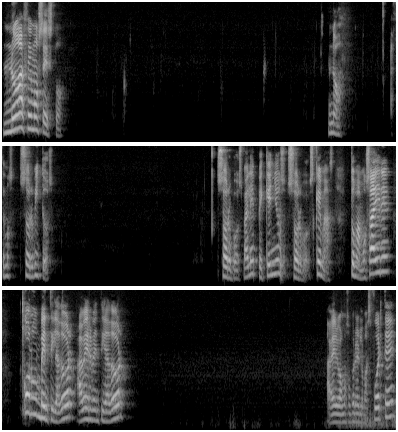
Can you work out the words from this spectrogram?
No hacemos esto. No, hacemos sorbitos. sorbos, ¿vale? Pequeños sorbos. ¿Qué más? Tomamos aire con un ventilador. A ver, ventilador. A ver, vamos a ponerlo más fuerte.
